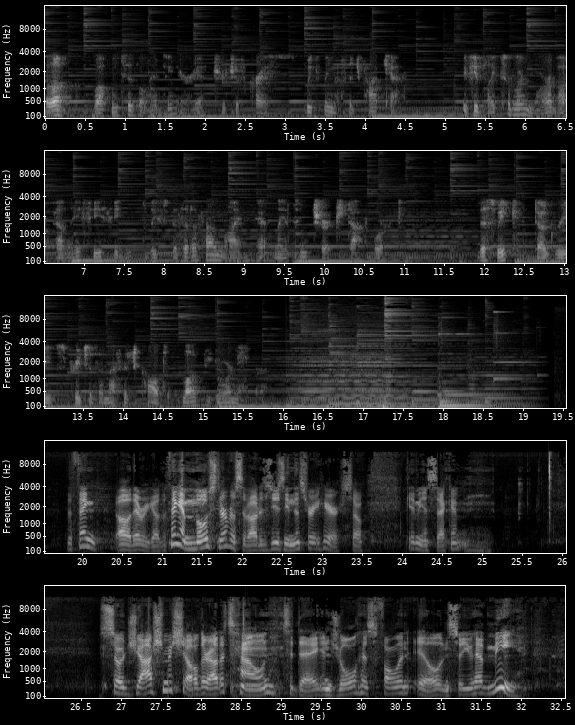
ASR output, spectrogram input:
Hello, welcome to the Lansing Area Church of Christ weekly message podcast. If you'd like to learn more about LACC, please visit us online at lansingchurch.org. This week, Doug Reaves preaches a message called Love Your Neighbor. The thing, oh, there we go. The thing I'm most nervous about is using this right here. So give me a second. So Josh and Michelle, they're out of town today, and Joel has fallen ill, and so you have me.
